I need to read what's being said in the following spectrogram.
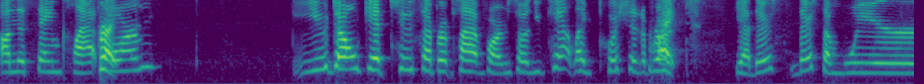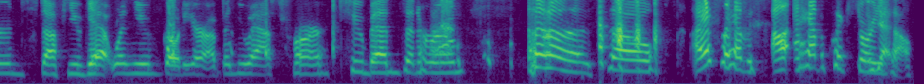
on the same platform. You don't get two separate platforms, so you can't like push it apart. right. Yeah, there's there's some weird stuff you get when you go to Europe and you ask for two beds in a room. so I actually have a I have a quick story Yes. to tell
